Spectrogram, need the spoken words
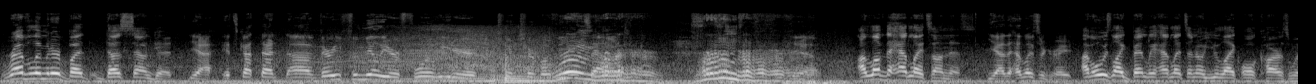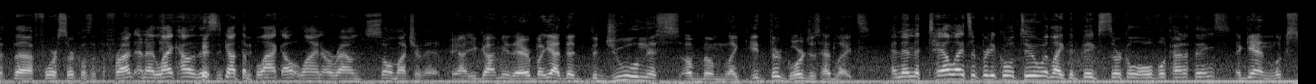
Rev limiter, but it does sound good. Yeah, it's got that uh, very familiar 4 liter twin turbo V8 sound. Yeah. I love the headlights on this. yeah, the headlights are great. I've always liked Bentley headlights. I know you like old cars with the four circles at the front, and I like how this has got the black outline around so much of it. Yeah, you got me there. But yeah, the, the jewelness of them, like, it, they're gorgeous headlights. And then the taillights are pretty cool too, with like the big circle oval kind of things. Again, looks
